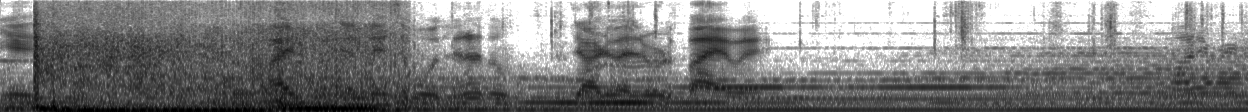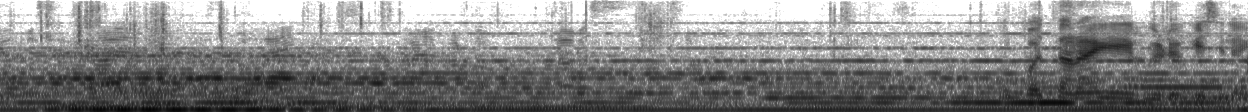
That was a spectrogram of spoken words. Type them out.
ये। चलने से बोल देना तुम, जाड़ वाले रोड हुए। हैं। हमारी वीडियो कैसी लगी।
